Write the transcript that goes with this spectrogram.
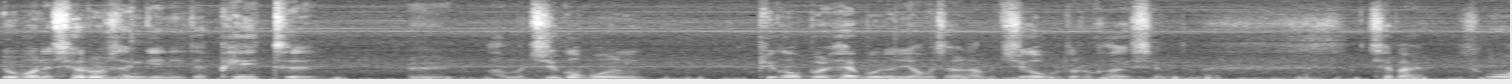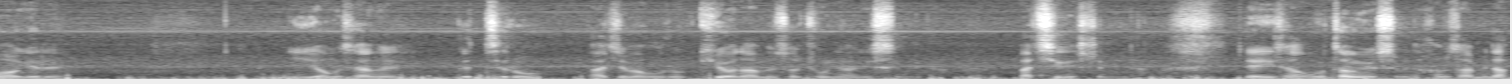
요번에 새로 생긴 이제 페이트를 한번 찍어본 픽업을 해보는 영상을 한번 찍어보도록 하겠습니다. 제발 성공하기를 이 영상을 끝으로 마지막으로 기원하면서 종료하겠습니다. 마치겠습니다. 네 이상 홍탕이었습니다. 감사합니다.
